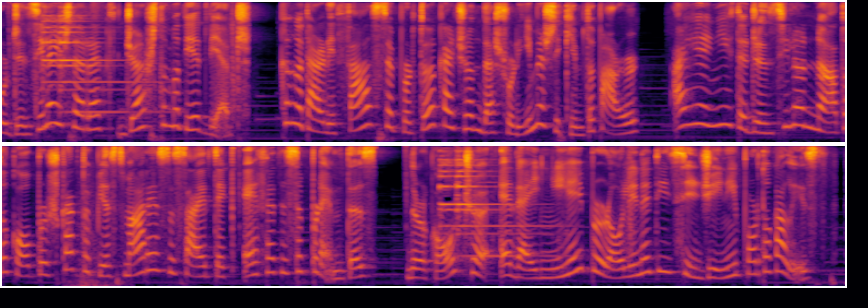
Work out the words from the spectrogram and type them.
kur Xhensila ishte rreth gjashtëmbëdhjetë vjeç. Këngëtari tha se për të ka qenë dashuri me shikim të parë. Ai e njihte Xhensilën në atë kohë për shkak të pjesëmarrjes së saj tek Ethet e së premtes, ndërkohë që edhe ai njihej për rolin e tij si Gjini i Portokallisë.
